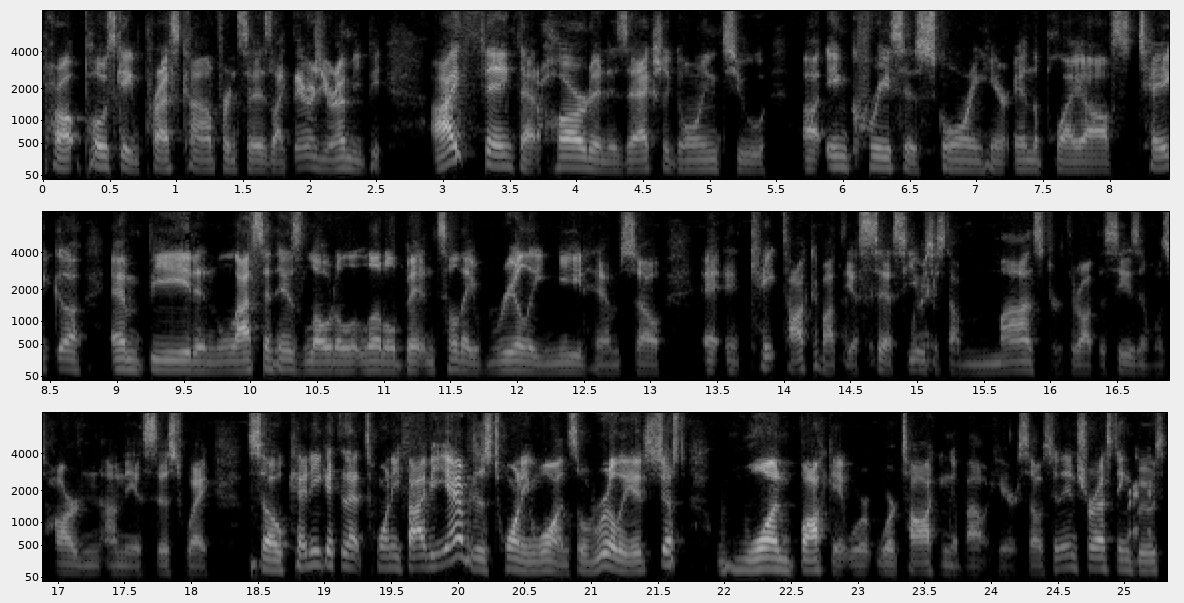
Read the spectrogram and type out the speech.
post game press conferences like, there's your MVP. I think that Harden is actually going to uh, increase his scoring here in the playoffs, take uh, Embiid and lessen his load a little bit until they really need him. So, and, and Kate talked about the assists. He was just a monster throughout the season, was Harden on the assist way. So, can he get to that 25? He averages 21. So, really, it's just one bucket we're, we're talking about here. So, it's an interesting boost.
